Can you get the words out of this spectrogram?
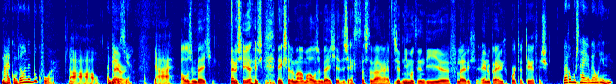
Maar hij komt wel in het boek voor. Nou, Een nee, beetje. hoor. Ja, alles een beetje. Nee, maar serieus. Niks helemaal, maar alles een beetje. Het is echt, dat is de waarheid. Er zit niemand in die eh, volledig één op één geportretteerd is. Waarom moest hij er wel in?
